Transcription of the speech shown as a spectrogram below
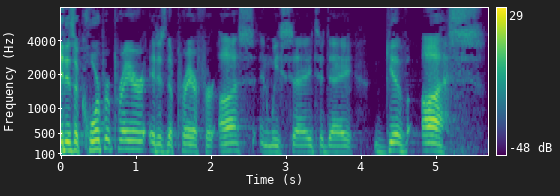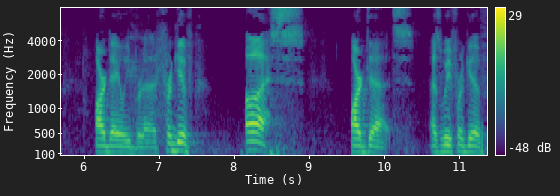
it is a corporate prayer. It is the prayer for us. And we say today, give us our daily bread. Forgive us our debts as we forgive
